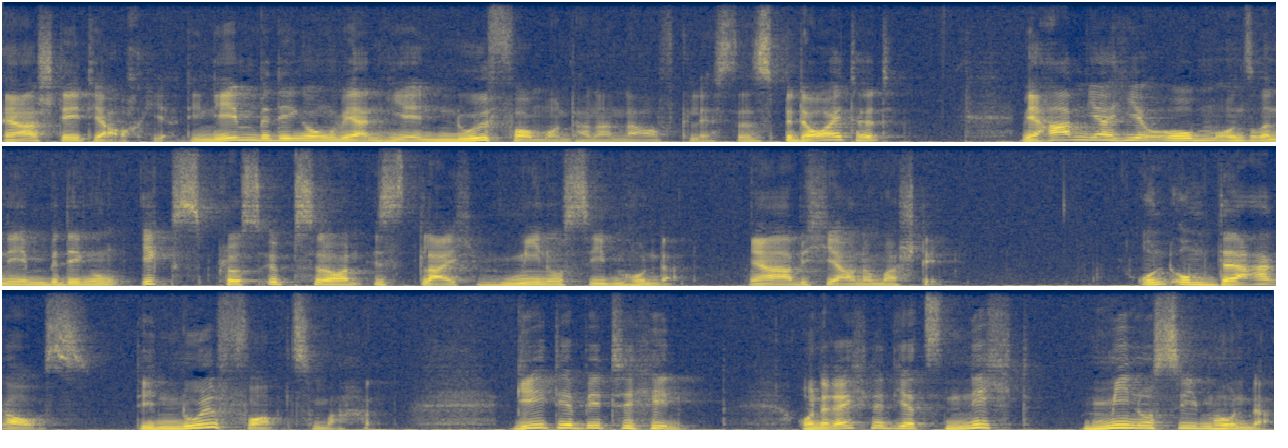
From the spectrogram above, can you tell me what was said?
Ja, steht ja auch hier. Die Nebenbedingungen werden hier in Nullform untereinander aufgelistet. Das bedeutet, wir haben ja hier oben unsere Nebenbedingung x plus y ist gleich minus 700. Ja, habe ich hier auch nochmal stehen. Und um daraus die Nullform zu machen, geht ihr bitte hin und rechnet jetzt nicht minus 700.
